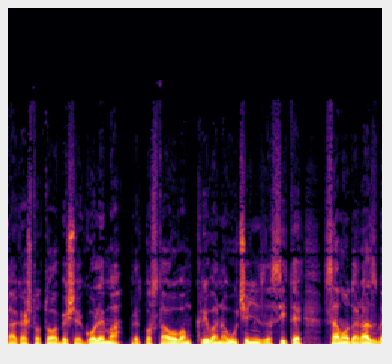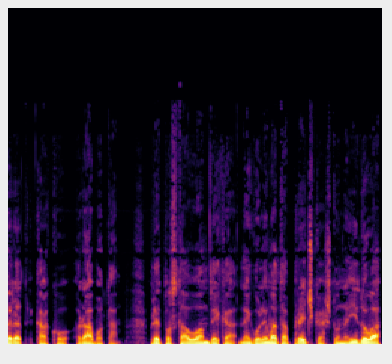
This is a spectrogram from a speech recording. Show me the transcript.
така што тоа беше голема, предпоставувам, крива на учење за сите само да разберат како работам. Предпоставувам дека најголемата пречка што наидува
